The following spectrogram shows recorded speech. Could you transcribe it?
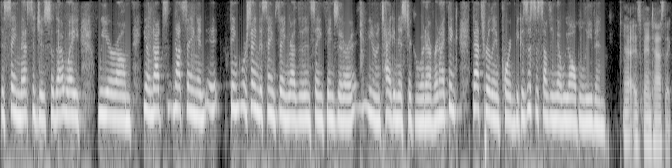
the same messages. So that way we are, um, you know, not not saying and think we're saying the same thing rather than saying things that are, you know, antagonistic or whatever. And I think that's really important because this is something that we all believe in. Yeah, it's fantastic.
